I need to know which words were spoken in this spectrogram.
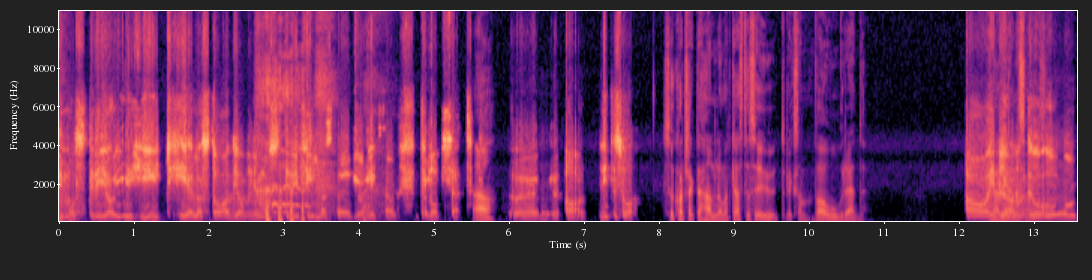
Nu måste vi. Jag har ju hyrt hela stadion. Nu måste vi fylla stadion liksom, på något sätt. ja. Eh, ja, lite så. Så kort sagt, det handlar om att kasta sig ut liksom. Var orädd. Ja, ibland. Och, och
